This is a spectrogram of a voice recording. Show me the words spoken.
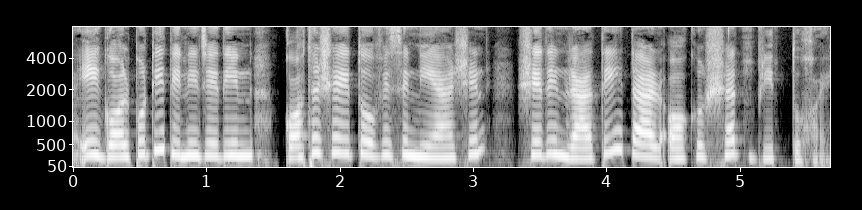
এই গল্পটি তিনি যেদিন কথা সাহিত্য অফিসে নিয়ে আসেন, সেদিন রাতেই তার অকস্মাৎ মৃত্যু হয়।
